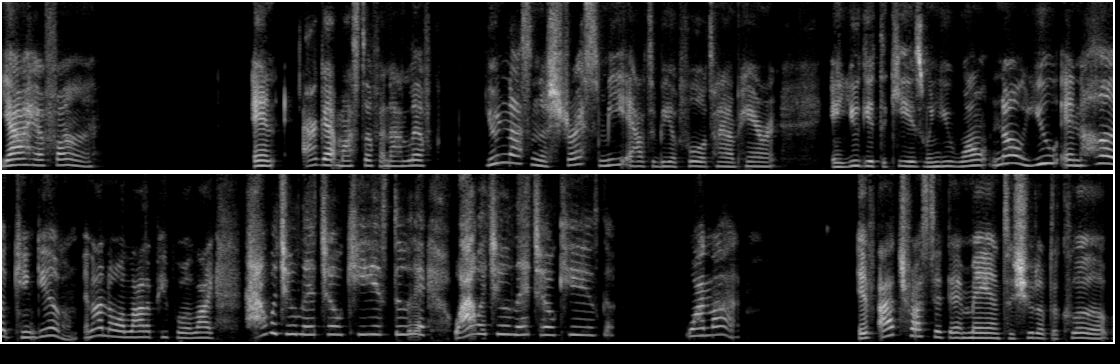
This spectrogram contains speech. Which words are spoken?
Y'all have fun. And I got my stuff and I left. You're not gonna stress me out to be a full time parent and you get the kids when you want. No, you and HUD can get them. And I know a lot of people are like, How would you let your kids do that? Why would you let your kids go? Why not? If I trusted that man to shoot up the club,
